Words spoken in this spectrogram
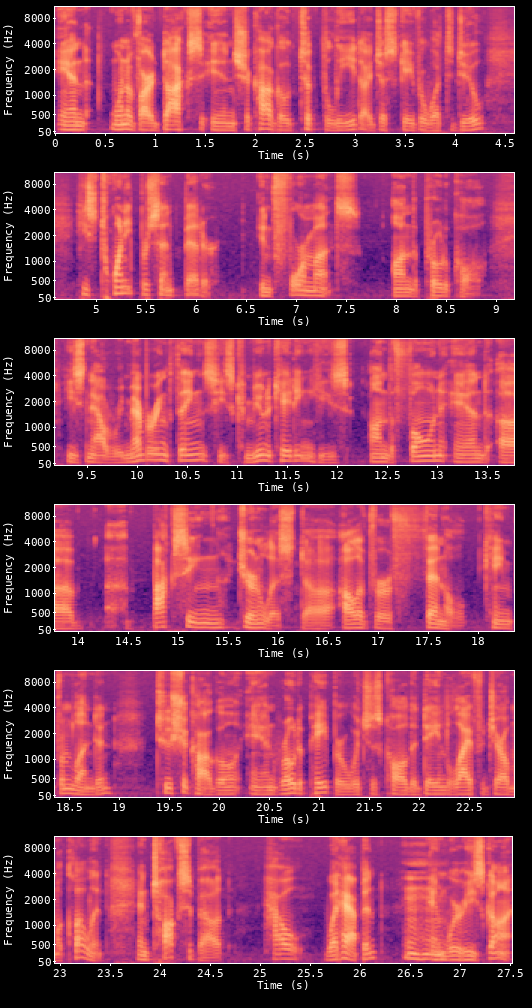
and one of our docs in Chicago took the lead. I just gave her what to do. He's 20% better in four months on the protocol. He's now remembering things. He's communicating. He's on the phone. And uh, a boxing journalist, uh, Oliver Fennell, came from London to Chicago and wrote a paper which is called "A Day in the Life of Gerald McClellan" and talks about how what happened and where he's gone.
